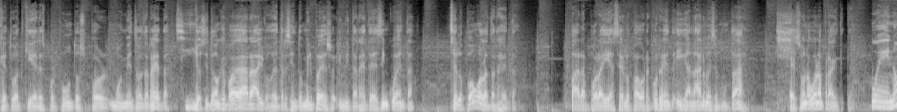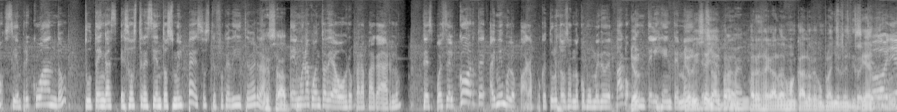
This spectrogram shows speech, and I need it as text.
que tú adquieres por puntos por movimiento de la tarjeta. Sí. Yo si tengo que pagar algo de 300 mil pesos y mi tarjeta es de 50, se lo pongo en la tarjeta para por ahí hacer los pagos recurrentes y ganarme ese puntaje. Es una buena práctica. Bueno, siempre y cuando tú tengas esos 300 mil pesos, que fue que dijiste, ¿verdad? Exacto. En una cuenta de ahorro para pagarlo. Después del corte, ahí mismo lo pagas, porque tú lo estás usando como un medio de pago Yo- inteligentemente. Yo lo hice ayer para, el regalo de Juan Carlos que cumpleaños el 27. Oye,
